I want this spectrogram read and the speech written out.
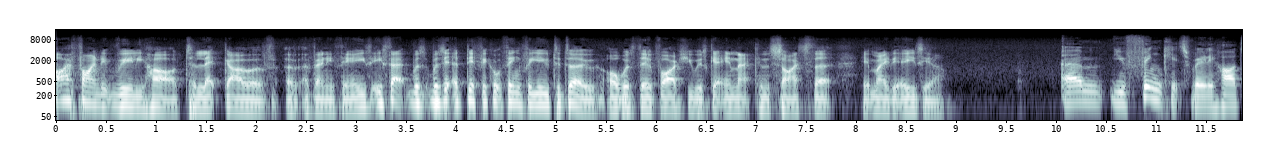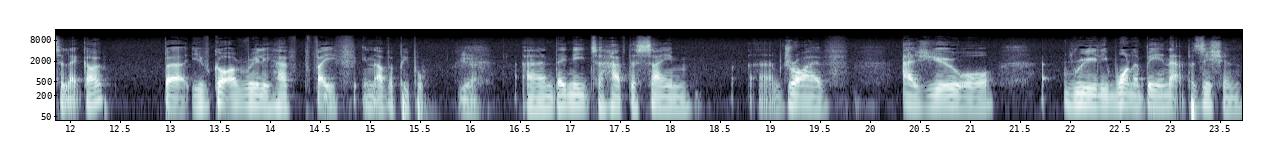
i find it really hard to let go of, of, of anything is, is that was, was it a difficult thing for you to do or was the advice you was getting that concise that it made it easier Um, you think it's really hard to let go, but you've got to really have faith in other people. yeah and they need to have the same um, drive as you or really want to be in that position.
